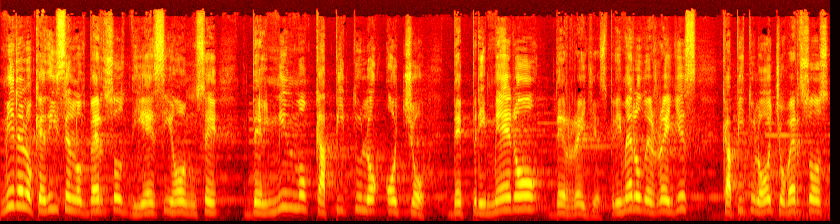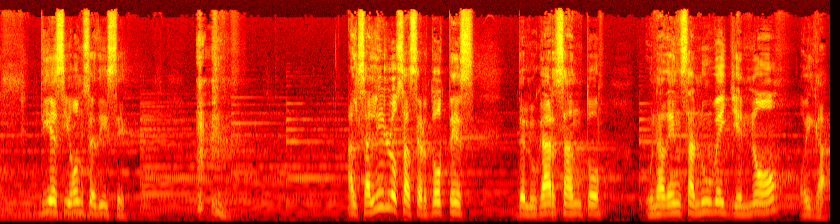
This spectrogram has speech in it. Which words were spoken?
mire lo que dicen los versos 10 y 11 del mismo capítulo 8 de Primero de Reyes. Primero de Reyes, capítulo 8, versos 10 y 11 dice. Al salir los sacerdotes del lugar santo, una densa nube llenó, oiga,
